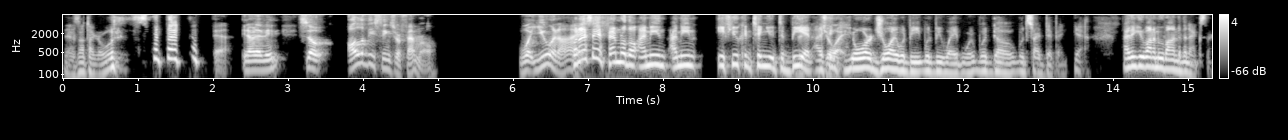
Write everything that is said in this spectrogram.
Yeah, it's not Tiger Woods. Yeah. You know what I mean? So all of these things are ephemeral. What you and I, when I say ephemeral, though, I mean, I mean, if you continued to be The it, I joy. think your joy would be would be way would, would go would start dipping. Yeah, I think you'd want to move on to the next thing.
